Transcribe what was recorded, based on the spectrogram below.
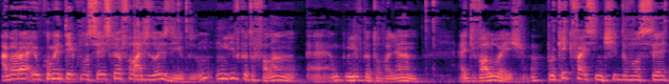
Agora, eu comentei com vocês que eu ia falar de dois livros. Um, um livro que eu estou falando, é, um livro que eu estou avaliando, é de valuation. Por que, que faz sentido você...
